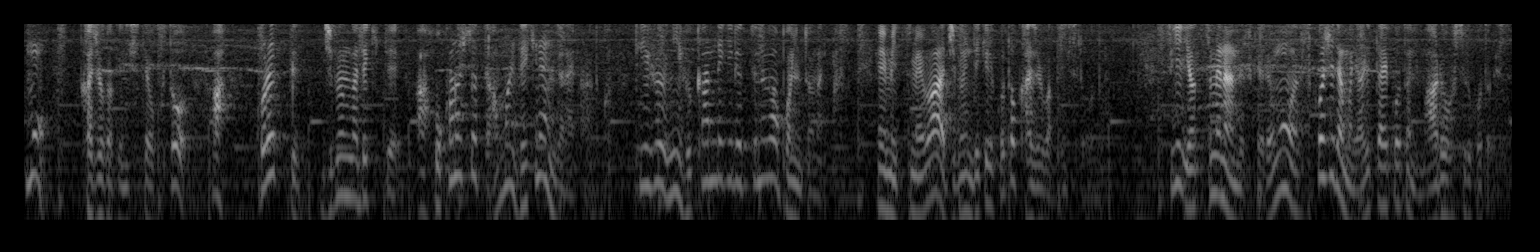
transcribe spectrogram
も箇条書きにしておくとあこれって自分ができてあ他の人ってあんまりできないんじゃないかなとかっていうふうに俯瞰できるっていうのがポイントになります、え3つ目は自分にできることを箇条書きにすること。次4つ目なんですけれども少しでもやりたいことに丸をすることです。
